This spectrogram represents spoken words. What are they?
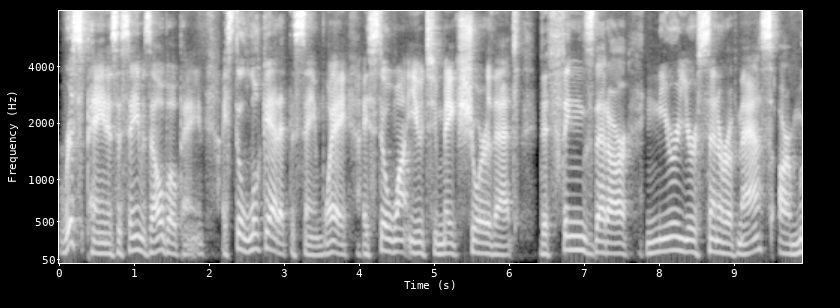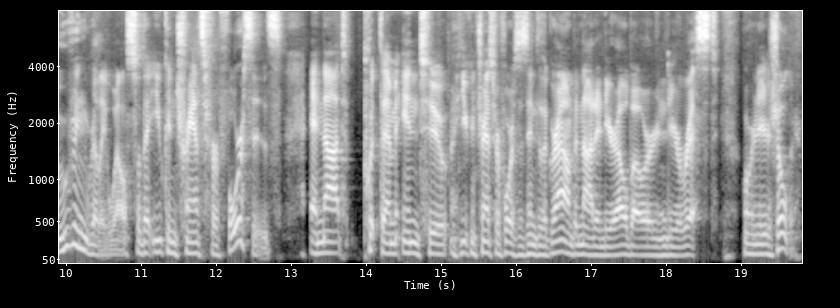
wrist pain is the same as elbow pain. I still look at it the same way. I still want you to make sure that the things that are near your center of mass are moving really well so that you can transfer forces and not put them into, you can transfer forces into the ground and not into your elbow or into your wrist or into your shoulder.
